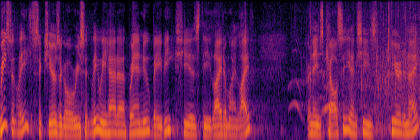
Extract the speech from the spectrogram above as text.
recently, six years ago, recently, we had a brand new baby. She is the light of my life. Her name's Kelsey, and she's here tonight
